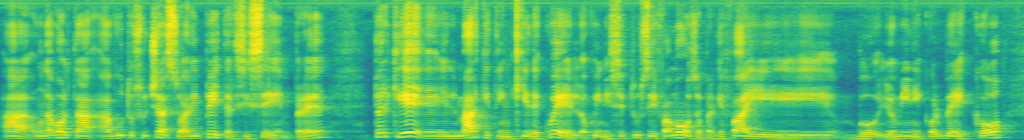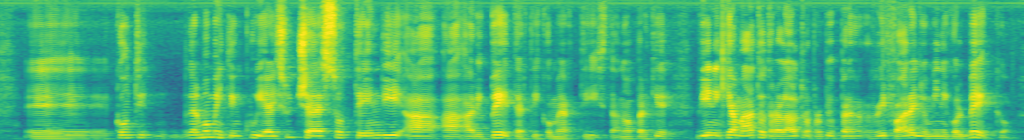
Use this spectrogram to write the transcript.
a, una volta avuto successo, a ripetersi sempre, perché il marketing chiede quello. Quindi se tu sei famoso perché fai boh, gli omini col becco, eh, conti- nel momento in cui hai successo tendi a, a- a ripeterti come artista, no? Perché vieni chiamato tra l'altro proprio per rifare gli omini col becco.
